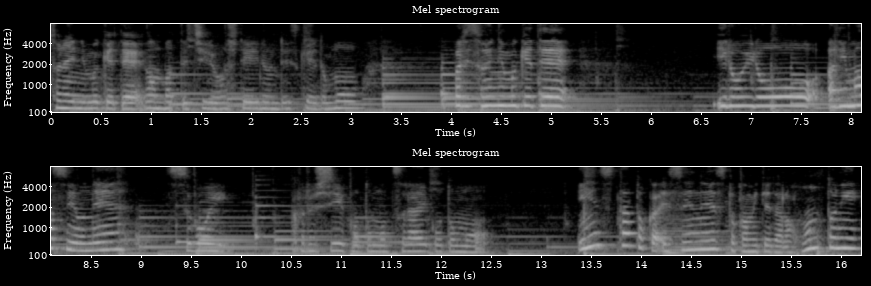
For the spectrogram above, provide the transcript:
それに向けて頑張って治療しているんですけれどもやっぱりそれに向けていろいろありますよね。すごい苦しいことも辛いことも。インスタとか SNS とか見てたら本当に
